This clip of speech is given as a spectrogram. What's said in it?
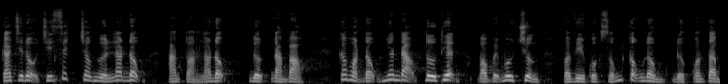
Các chế độ chính sách cho người lao động, an toàn lao động được đảm bảo, các hoạt động nhân đạo từ thiện, bảo vệ môi trường và vì cuộc sống cộng đồng được quan tâm.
